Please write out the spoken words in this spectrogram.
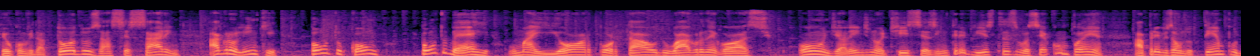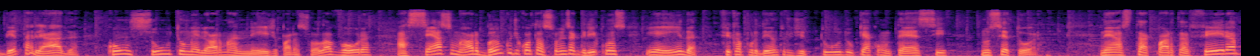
Eu convido a todos a acessarem agrolink.com.br, o maior portal do agronegócio, onde, além de notícias e entrevistas, você acompanha a previsão do tempo detalhada consulta o melhor manejo para sua lavoura, acessa o maior banco de cotações agrícolas e ainda fica por dentro de tudo o que acontece no setor. Nesta quarta-feira,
